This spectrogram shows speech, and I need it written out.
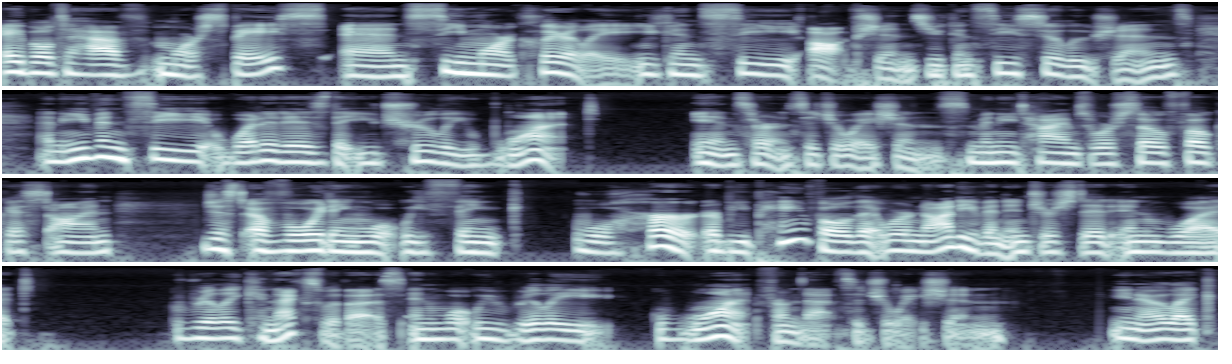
able to have more space and see more clearly. You can see options, you can see solutions, and even see what it is that you truly want in certain situations. Many times we're so focused on just avoiding what we think will hurt or be painful that we're not even interested in what really connects with us and what we really want from that situation. You know, like,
